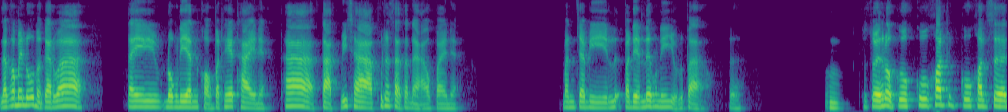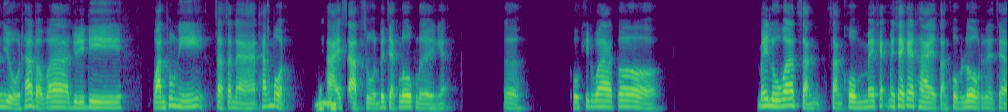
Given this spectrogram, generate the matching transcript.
แล้วก็ไม่รู้เหมือนกันว่า ในโรงเรียนของประเทศไทยเนี่ย ถ้าตัดวิชาพุทธศาสนาออกไปเนี่ย มันจะมีประเด็นเรื่องพวกนี้อยู่หรือเปล่า เอออืมโดยสรุปกูกูคอนกูคอนเซิร์นอยู่ถ้าแบบว่าอยู่ดีๆ วันพรุ่งนี้ศาสนาทั้งหมดอืมหายสาบสูญไปจากโลกเลยอย่างเงี้ย เออ กูคิดว่าก็ ไม่รู้ว่าสังสังคมไม่แค่ไม่ใช่แค่ไทย สังคมโลกเนี่ยจะ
